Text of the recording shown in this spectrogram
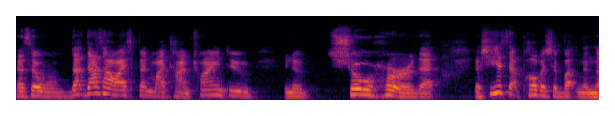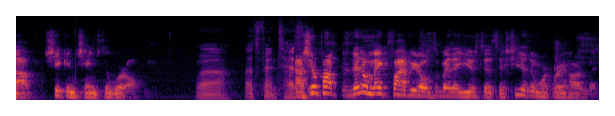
And so that, that's how I spend my time trying to, you know, show her that if she hits that publish a button enough, she can change the world. Wow. That's Now fantastic. she'll probably they don't make five year olds the way they used to, so she doesn't work very hard.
